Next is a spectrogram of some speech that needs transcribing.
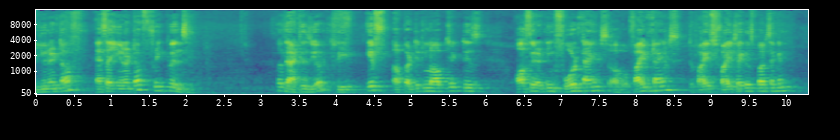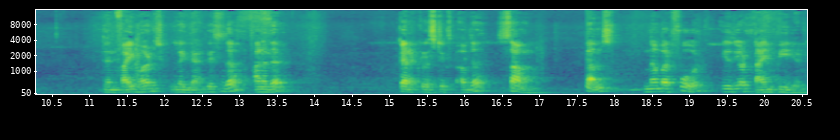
unit of SI unit of frequency that is your three if a particular object is oscillating 4 times or 5 times to 5, 5 cycles per second then 5 hertz like that. This is the another characteristics of the sound. Comes number 4 is your time period.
